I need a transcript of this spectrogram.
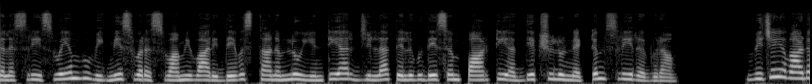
గల శ్రీ స్వయంభు విఘ్నేశ్వర స్వామివారి దేవస్థానంలో ఎన్టీఆర్ జిల్లా తెలుగుదేశం పార్టీ అధ్యక్షులు నెట్టెం శ్రీ రఘురాం విజయవాడ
